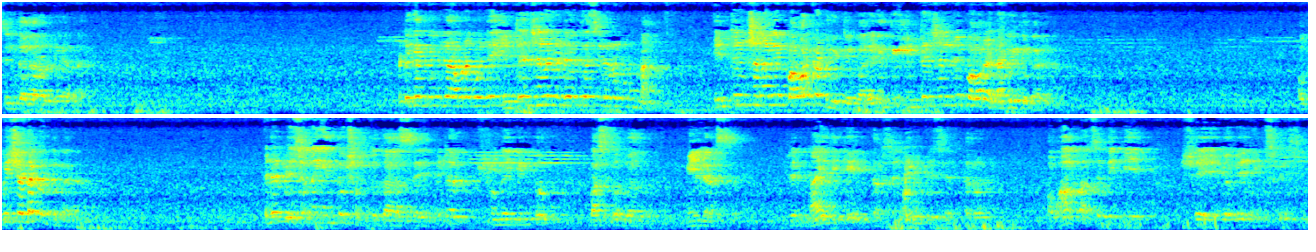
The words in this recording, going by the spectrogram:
চিন্তাধারা দিয়ে দেয় এটা কিন্তু যে আমরা বলি ইন্টেনশনালি এটা একটা সেরকম না। ইন্টেনশনালি পাওয়ার কাট হইতে পারে, কিন্তু ইন্টেনশনালি পাওয়ার অ্যাটাক হইতে পারে অফিস অ্যাটাক হইতে পারে। এটার পেছনে কিন্তু সত্যতা আছে, এটার সঙ্গে কিন্তু বাস্তব মিল আছে। যে নাই দিকে তার সেন্টিমেন্ট তার অভাব আছে দিকে সে এইভাবে এক্সপ্রেসিভ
